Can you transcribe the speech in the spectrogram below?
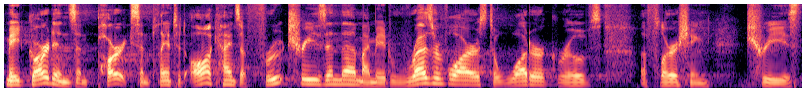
made gardens and parks and planted all kinds of fruit trees in them. I made reservoirs to water groves of flourishing trees.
